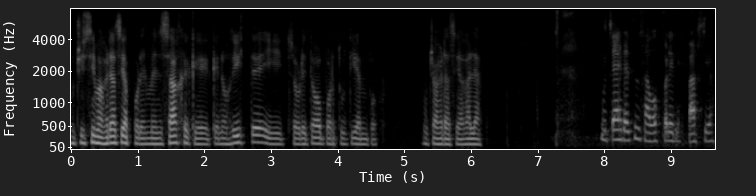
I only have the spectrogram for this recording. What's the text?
Muchísimas gracias por el mensaje que, que nos diste y sobre todo por tu tiempo. Muchas gracias, Gala. Muchas gracias a vos por el espacio.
